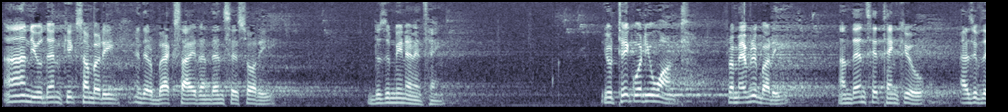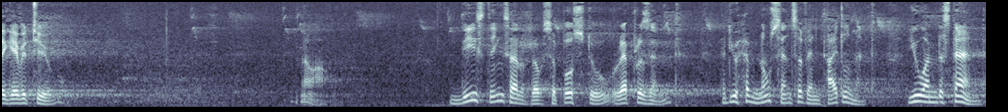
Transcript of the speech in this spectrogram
And you then kick somebody in their backside and then say sorry, doesn't mean anything. You take what you want from everybody and then say thank you as if they gave it to you. No. These things are supposed to represent that you have no sense of entitlement. You understand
